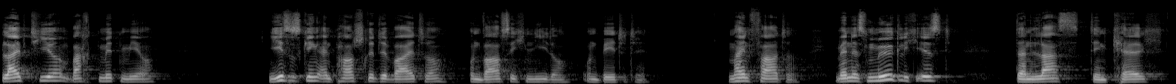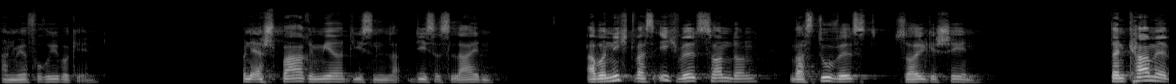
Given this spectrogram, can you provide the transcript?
Bleibt hier, wacht mit mir. Jesus ging ein paar Schritte weiter und warf sich nieder und betete. Mein Vater, wenn es möglich ist, dann lass den Kelch an mir vorübergehen. Und erspare mir diesen, dieses Leiden. Aber nicht, was ich will, sondern was du willst, soll geschehen. Dann kam er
